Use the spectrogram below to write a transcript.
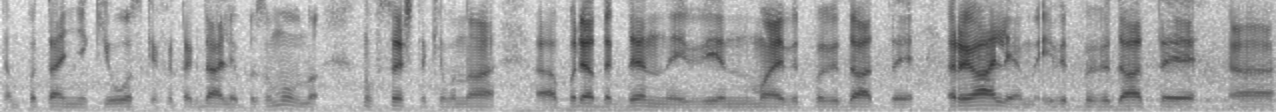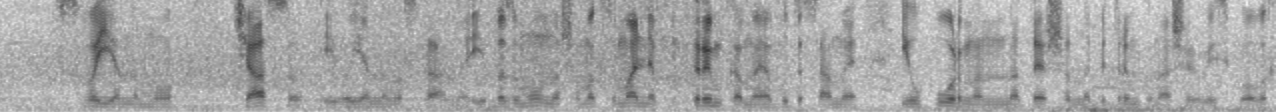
там питання кіосків і так далі. Безумовно, ну все ж таки вона е, порядок денний він має відповідати реаліям і відповідати е, в своєнному часу і воєнному стану. І безумовно, що максимальна підтримка має бути саме і упорна на те, що на підтримку наших військових.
